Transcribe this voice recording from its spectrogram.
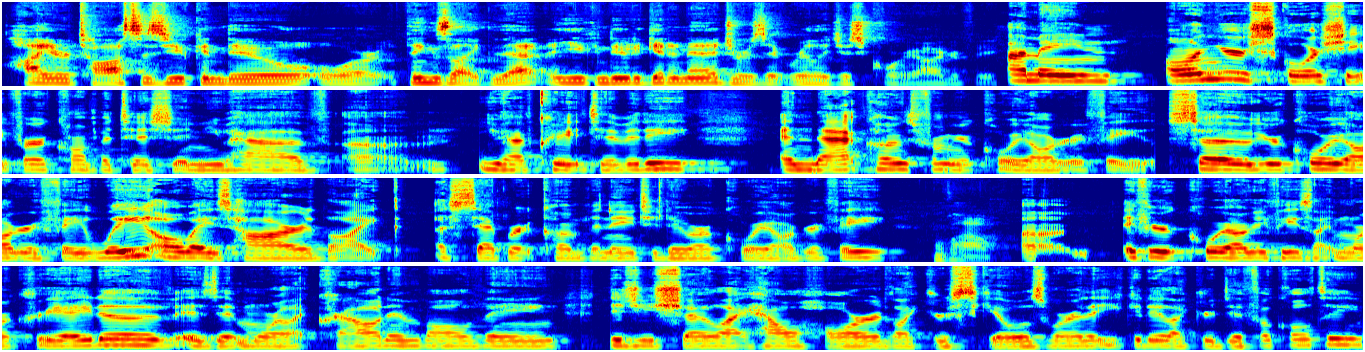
higher tosses you can do or things like that that you can do to get an edge? Or is it really just choreography? I mean, on your score sheet for a competition, you have um, you have creativity and that comes from your choreography. So your choreography, we always hired like a separate company to do our choreography. Wow. Um, if your choreography is like more creative, is it more like crowd involving? Did you show like how hard like your skills were that you could do, like your difficulty?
